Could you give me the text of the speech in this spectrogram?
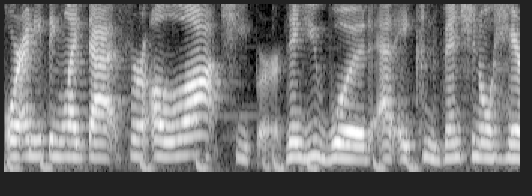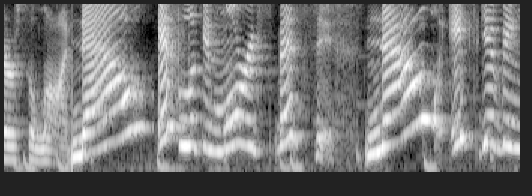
or anything like that for a lot cheaper than you would at a conventional hair salon. Now, it's looking more expensive. Now, it's giving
